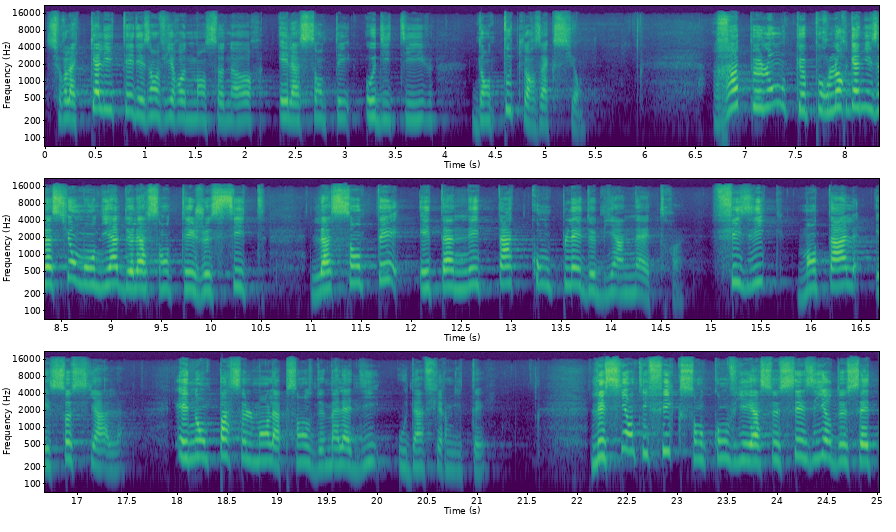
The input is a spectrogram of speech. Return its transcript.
sur la qualité des environnements sonores et la santé auditive dans toutes leurs actions. Rappelons que pour l'Organisation mondiale de la santé, je cite, La santé est un état complet de bien-être, physique, mental et social, et non pas seulement l'absence de maladie ou d'infirmité. Les scientifiques sont conviés à se saisir de cette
